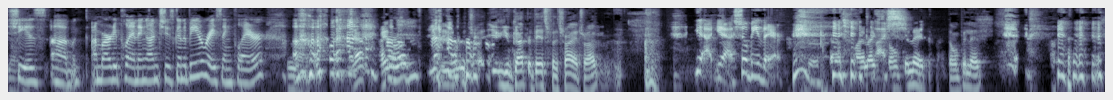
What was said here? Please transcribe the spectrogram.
she is. Um, I'm already planning on she's going to be a racing player. yeah, I know. Um, you, have got the dates for the triad, right? Yeah, yeah, she'll be there. like, don't be late. Don't be late.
